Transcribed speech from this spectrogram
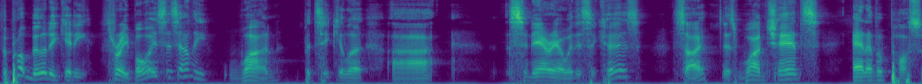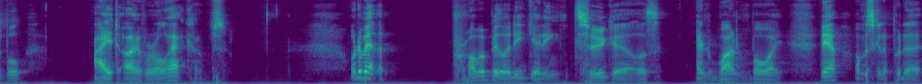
the probability of getting three boys, there's only one particular uh, scenario where this occurs. So there's one chance out of a possible eight overall outcomes. What about the probability getting two girls and one boy? Now, I'm just going to put a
